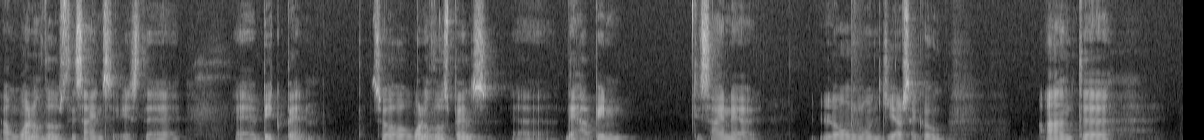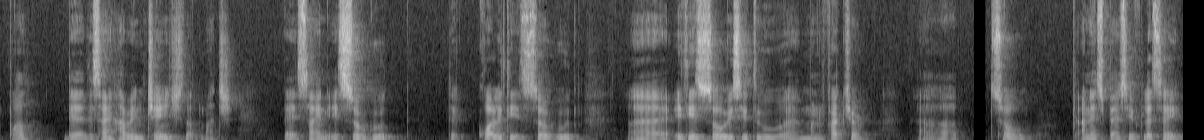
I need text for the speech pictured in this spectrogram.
And one of those designs is the uh, Bic pen. So one of those pens, uh, they have been designed uh, long, long years ago and uh, well the design haven't changed that much. The design is so good. The quality is so good. Uh, it is so easy to uh, manufacture. Uh, so inexpensive let's say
